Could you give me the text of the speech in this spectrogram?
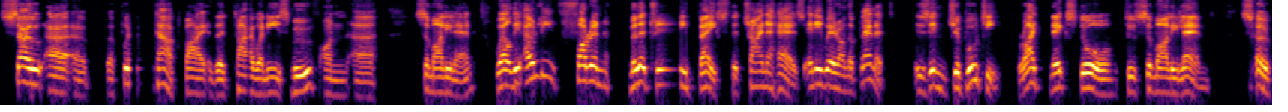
so uh, uh, put out by the Taiwanese move on uh, Somaliland? Well, the only foreign military base that China has anywhere on the planet is in Djibouti right next door to Somaliland. So,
